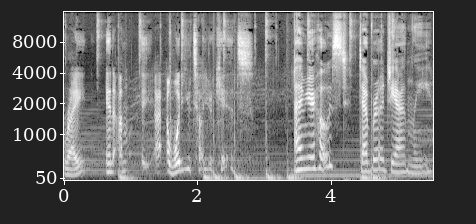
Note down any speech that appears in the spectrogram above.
right? And I'm, I, what do you tell your kids? I'm your host, Deborah Jian Lee.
